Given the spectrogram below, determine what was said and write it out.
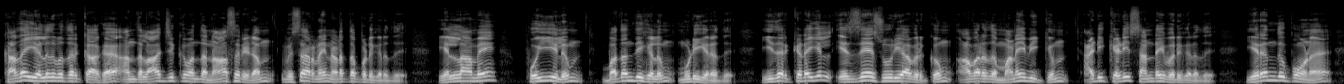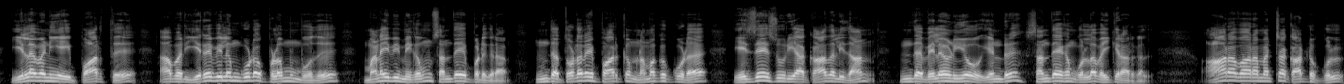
கதை எழுதுவதற்காக அந்த லாட்ஜுக்கு வந்த நாசரிடம் விசாரணை நடத்தப்படுகிறது. எல்லாமே பொய்யிலும் வதந்திகளும் முடிகிறது. இதற்கிடையில் எஸ் ஏ சூர்யாவிற்கும் அவரது மனைவிக்கும் அடிக்கடி சண்டை வருகிறது. இறந்து போன இளவணியை பார்த்து அவர் இரவிலும் கூட புலம்பும்போது மனைவி மிகவும் சந்தேகப்படுகிறார். இந்த தொடரை பார்க்கும் நமக்கு கூட எஸ் ஏ சூர்யா காதலிதான் இந்த வெலோனியோ என்று சந்தேகம் கொள்ள வைக்கிறார்கள். ஆரவாரமற்ற காட்டுக்குள்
